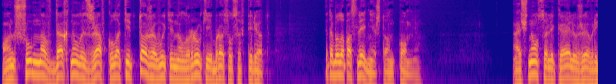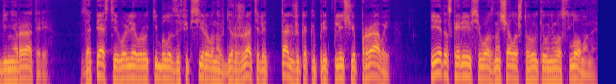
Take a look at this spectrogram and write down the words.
Он шумно вдохнул и, сжав кулаки, тоже вытянул руки и бросился вперед. Это было последнее, что он помнил. Очнулся Ликаэль уже в регенераторе. Запястье его левой руки было зафиксировано в держателе так же, как и предплечье правой — и это, скорее всего, означало, что руки у него сломаны.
